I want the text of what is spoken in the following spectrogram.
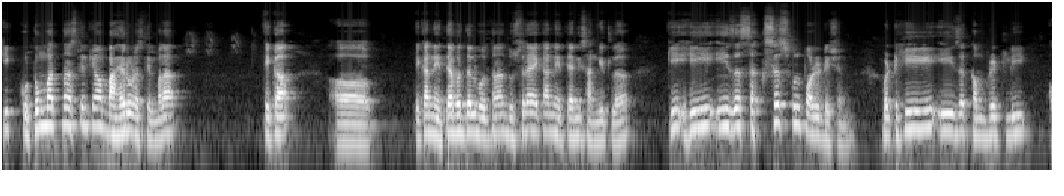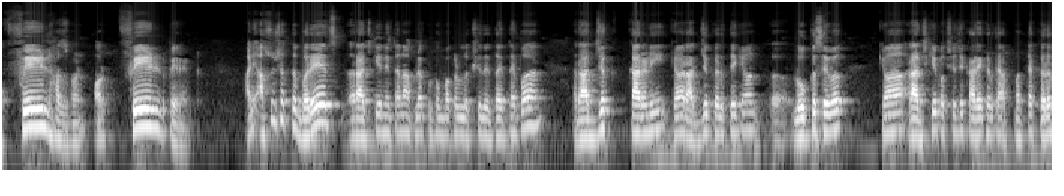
की कुटुंबातनं असतील किंवा बाहेरून असतील. मला एका एका नेत्याबद्दल बोलताना दुसऱ्या एका नेत्याने सांगितलं की he is a successful politician but he is a completely failed husband or failed parent आणि असू शकतं बरेच राजकीय नेत्यांना आपल्या कुटुंबाकडे लक्ष देता येत नाही पण राज्यकारणी किंवा राज्यकर्ते किंवा लोकसेवक किंवा राजकीय पक्षाचे कार्यकर्ते आत्महत्या करत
